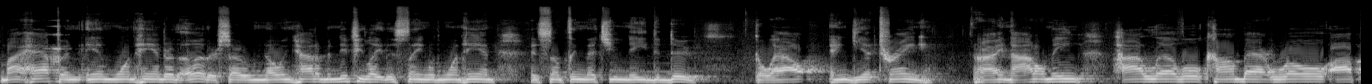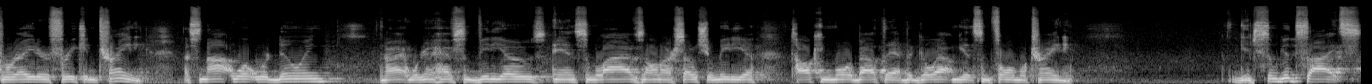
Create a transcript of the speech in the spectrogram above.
might happen in one hand or the other. So knowing how to manipulate this thing with one hand is something that you need to do. Go out and get training. All right. Now I don't mean high level combat role operator freaking training. That's not what we're doing. All right, we're going to have some videos and some lives on our social media talking more about that, but go out and get some formal training. Get you some good sights,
